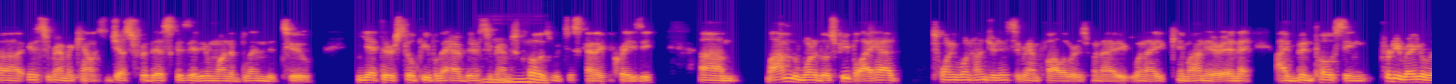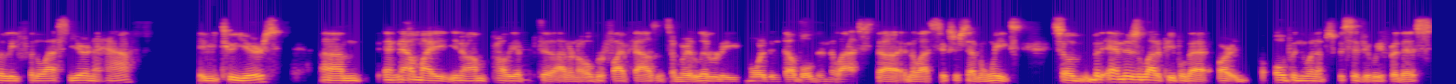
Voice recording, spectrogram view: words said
uh, Instagram accounts just for this because they didn't want to blend the two yet there's still people that have their Instagrams mm. closed, which is kind of crazy. Um, I'm one of those people. I had 2,100 Instagram followers when I when I came on here, and I, I've been posting pretty regularly for the last year and a half, maybe two years. Um, and now my, you know, I'm probably up to I don't know over 5,000 somewhere, literally more than doubled in the last uh, in the last six or seven weeks. So, but and there's a lot of people that are open one up specifically for this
